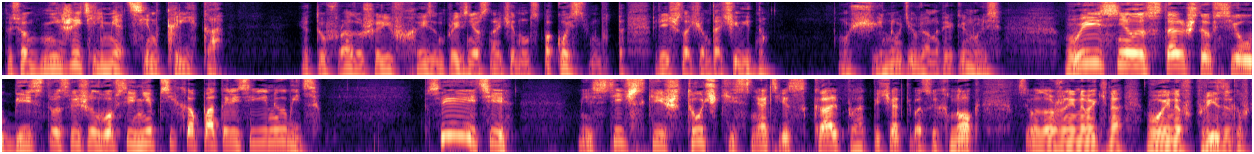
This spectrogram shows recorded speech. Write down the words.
То есть он не житель Метсин-Крика. Эту фразу шериф Хейзен произнес с нарочитым спокойствием, будто речь шла о чем-то очевидном. Мужчины удивленно переглянулись. Выяснилось так, что все убийства совершил вовсе не психопат или серийный убийца. Все эти Мистические штучки, снятие скальпа, отпечатки босых ног, всевозможные намеки на воинов-призраков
